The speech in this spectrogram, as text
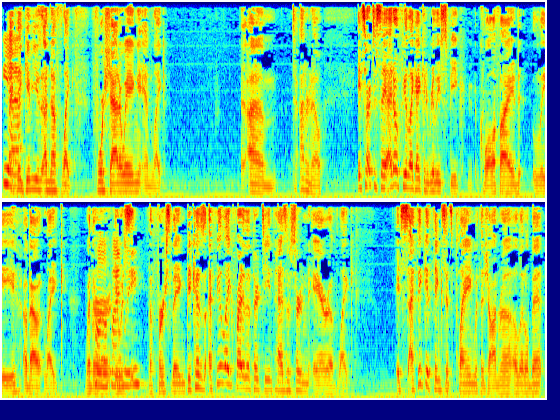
Yeah. Like they give you enough like foreshadowing and like um I don't know. It's hard to say. I don't feel like I can really speak qualifiedly about like whether it was the first thing because I feel like Friday the 13th has a certain air of like it's I think it thinks it's playing with the genre a little bit,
